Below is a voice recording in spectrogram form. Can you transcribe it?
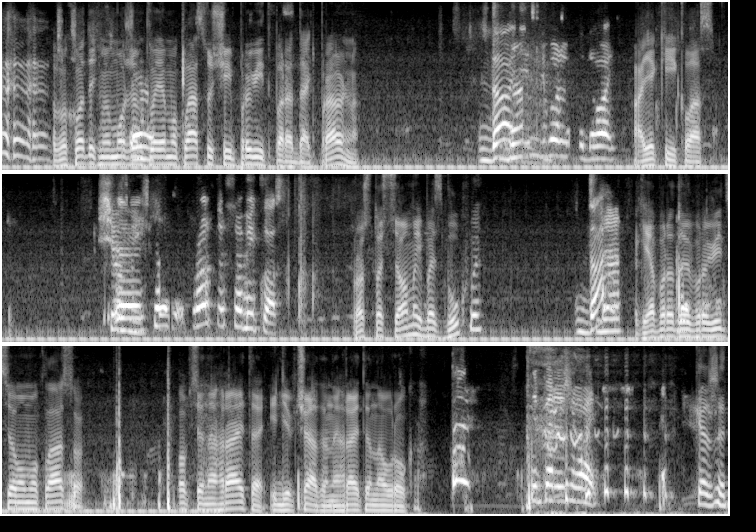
Виходить, ми можемо твоєму класу ще й привіт передати, правильно? Да, якщо можна, то давай. А який клас? Е, сьомий- Просто сьомий клас. Просто сьомий без букви? Да? Так я передаю привіт сьомому класу. Хлопці, не грайте і дівчата, не грайте на уроках. Не переживай. Каже,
